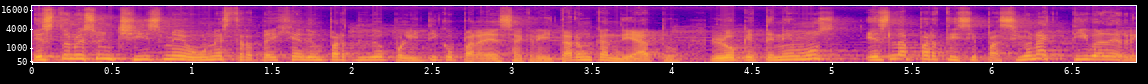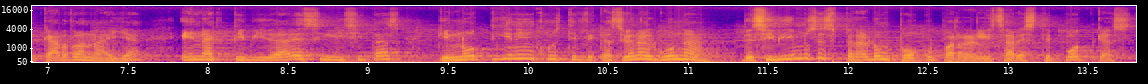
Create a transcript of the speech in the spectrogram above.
Esto no es un chisme o una estrategia de un partido político para desacreditar a un candidato. Lo que tenemos es la participación activa de Ricardo Anaya en actividades ilícitas que no tienen justificación alguna. Decidimos esperar un poco para realizar este podcast,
